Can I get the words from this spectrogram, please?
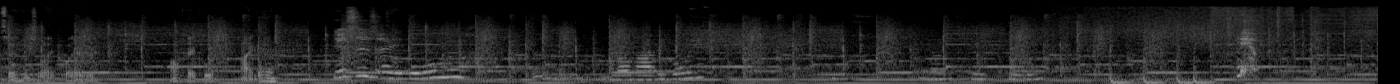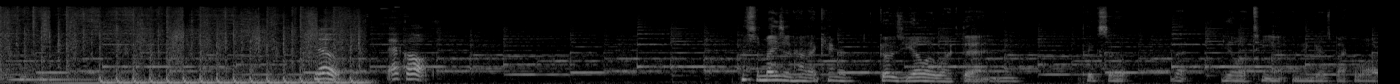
so he's like, whatever. Okay, cool. Alright, go ahead. This is a little Mo- Mojave boy. Nice little cutie. Bam! No, back off. It's amazing how that camera goes yellow like that and then picks up that yellow tint and then goes back white.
